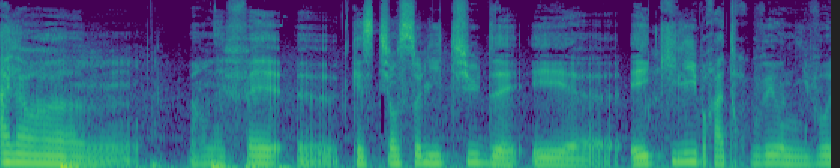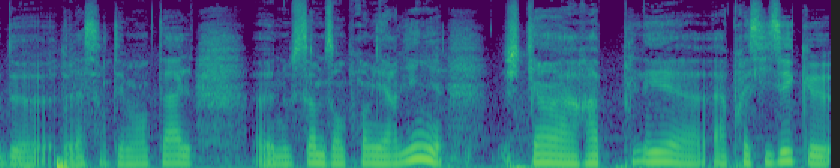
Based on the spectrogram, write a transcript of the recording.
Alors, euh, en effet, euh, question solitude euh, et équilibre à trouver au niveau de, la santé mentale, euh, nous sommes en première ligne. Je tiens à rappeler, à préciser que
